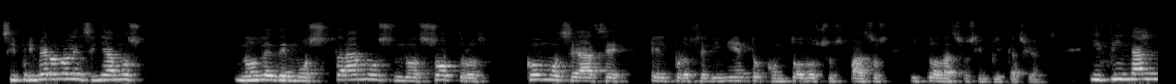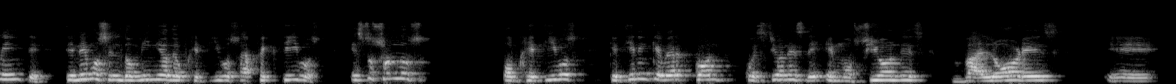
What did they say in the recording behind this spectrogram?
si primero no le enseñamos, no le demostramos nosotros cómo se hace el procedimiento con todos sus pasos y todas sus implicaciones. Y finalmente, tenemos el dominio de objetivos afectivos. Estos son los objetivos que tienen que ver con cuestiones de emociones, valores, eh,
